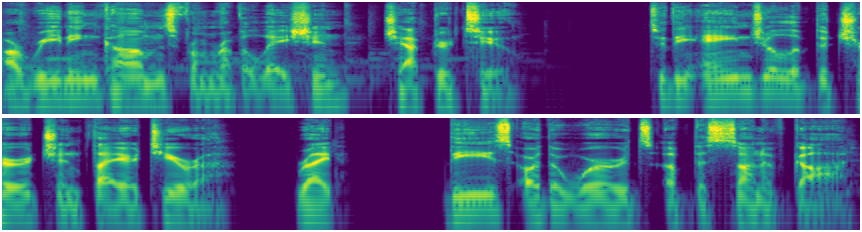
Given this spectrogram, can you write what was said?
Our reading comes from Revelation chapter 2. To the angel of the church in Thyatira, write, These are the words of the Son of God,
